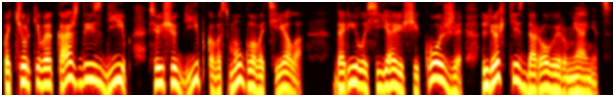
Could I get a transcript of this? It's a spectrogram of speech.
подчеркивая каждый изгиб все еще гибкого, смуглого тела, дарила сияющей коже легкий здоровый румянец.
